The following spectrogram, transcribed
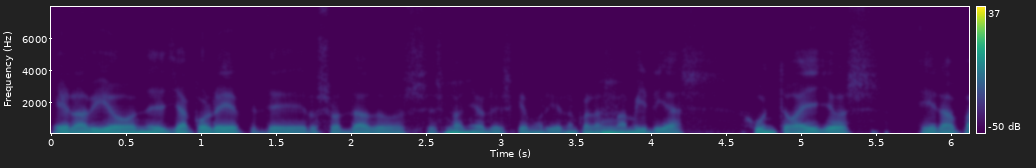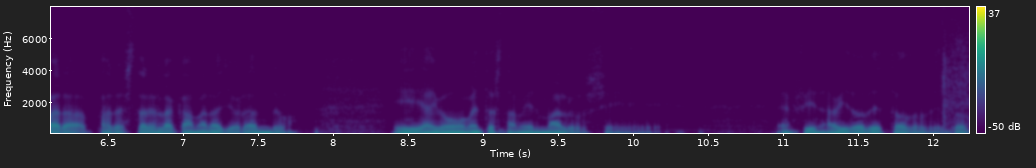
el avión de Yakolev de los soldados españoles que murieron con las Mm. familias. Junto a ellos era para, para estar en la cámara llorando. Y hay momentos también malos. eh, en fin, ha habido de todo, de todo.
